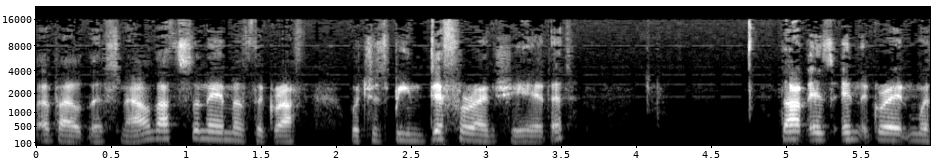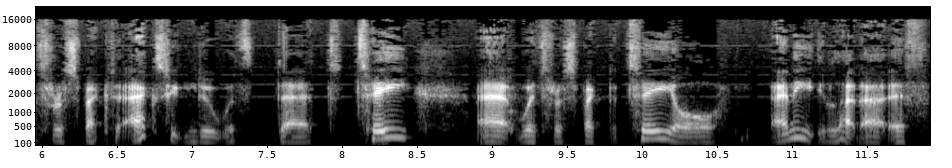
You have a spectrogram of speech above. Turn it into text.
about this now. That's the name of the graph which has been differentiated. That is integrating with respect to x. You can do it with uh, t, uh, with respect to t, or any letter if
